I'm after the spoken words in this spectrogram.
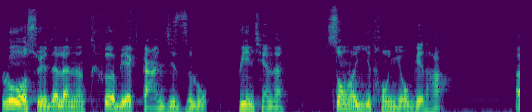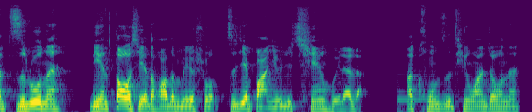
落水的人呢特别感激子路，并且呢送了一头牛给他。那子路呢连道谢的话都没有说，直接把牛就牵回来了。那孔子听完之后呢？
